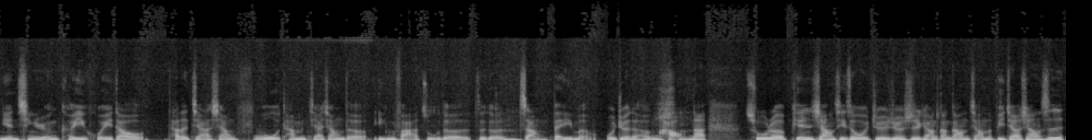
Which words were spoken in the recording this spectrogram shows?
年轻人可以回到。他的家乡服务他们家乡的银发族的这个长辈们，我觉得很好。那除了偏乡，其实我觉得就是像刚刚讲的，比较像是，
